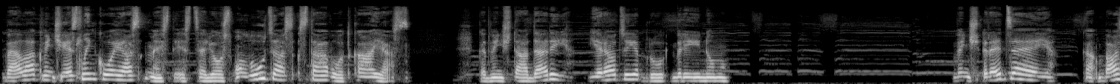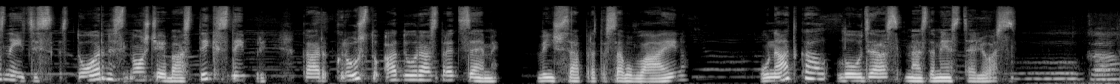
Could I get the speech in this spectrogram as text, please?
Vēlāk viņš ieslinkojās mesties ceļos un lūdzās stāvot kājās. Kad viņš tā darīja, ieraudzīja brīnumu. Viņš redzēja, ka baznīcas tornis nošķiebās tik stipri, ka ar krustu atdūrās pret zemi. Viņš saprata savu vainu un atkal lūdzās mesdamies ceļos. Ka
